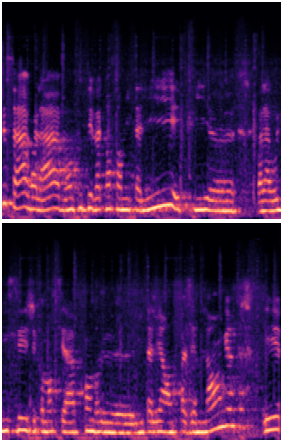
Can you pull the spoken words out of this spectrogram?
C'est ça, voilà. Bon, toutes les vacances en Italie. Et puis, euh, voilà, au lycée, j'ai commencé à apprendre l'italien en troisième langue. Et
